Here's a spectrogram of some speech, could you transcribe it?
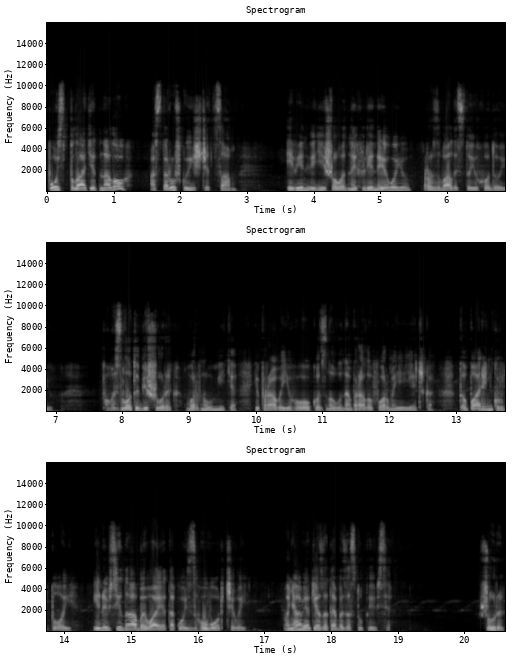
Пусть платить налог, а старушку іщет сам. І він відійшов одних лінивою, розвалистою ходою. Повезло тобі, Шурик, моргнув Мітя, і праве його око знову набрало форми яєчка. То парень крутой, і не всіда буває такой зговорчивий. Поняв, як я за тебе заступився. Шурик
